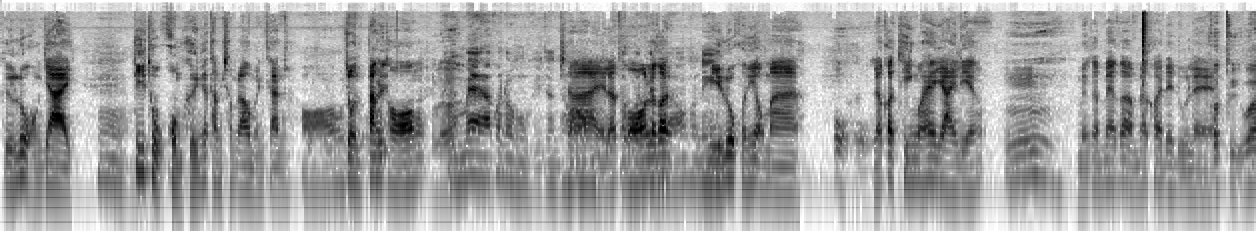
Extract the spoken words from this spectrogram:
คือลูกของยายอืม ที่ถูกข่มขืนกระทำชำเราเหมือนกัน อ๋อจนตั้งท้อง เหรอคือแม่เขาก็โดนข่มขืนจนท้องใช่ แล้วจนท้องมาแล้วก็เป็นน้องคนนี้มีลูกคนนี้ออกมา โอ้โหแล้วก็ทิ้งไว้ให้ยายเลี้ยง อืมเหมือนกับแม่ก็ไม่ค่อยได้ดูแล ก็ถือว่า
